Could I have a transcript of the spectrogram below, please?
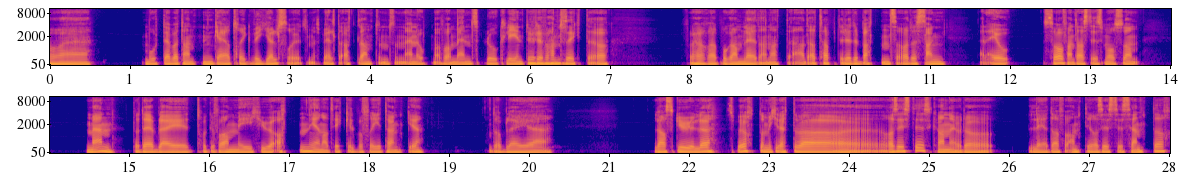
Og eh, motdebattanten Geir Trygve Jølsrud, som har spilt Atle Antonsen, ender opp med å få mensblod klint utover ansiktet, og få høre programlederen at ja, der tapte du debatten, så det sang. Den er jo så fantastisk morsom. Men da det ble trukket fram i 2018 i en artikkel på Fri Tanke, da ble eh, Lars Gule spurt om ikke dette var eh, rasistisk. Han er jo da leder for Antirasistisk Senter.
